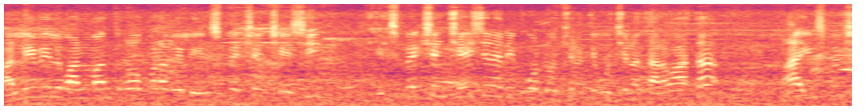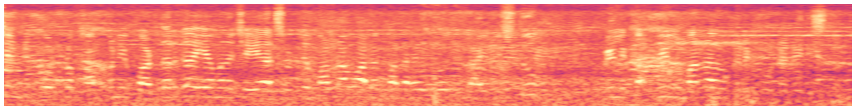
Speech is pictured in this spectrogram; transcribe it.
మళ్ళీ వీళ్ళు వన్ మంత్ లోపల వీళ్ళు ఇన్స్పెక్షన్ చేసి ఇన్స్పెక్షన్ చేసిన రిపోర్ట్ వచ్చిన వచ్చిన తర్వాత ఆ ఇన్స్పెక్షన్ రిపోర్ట్లో కంపెనీ ఫర్దర్గా ఏమైనా చేయాల్సి ఉంటే మళ్ళీ వాళ్ళకి పదహైదు రోజులు టైం ఇస్తూ వీళ్ళు వీళ్ళు మళ్ళీ ఒక రిపోర్ట్ అనేది ఇస్తారు.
